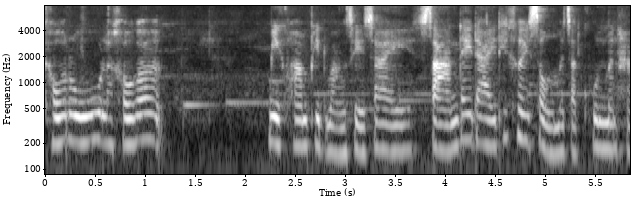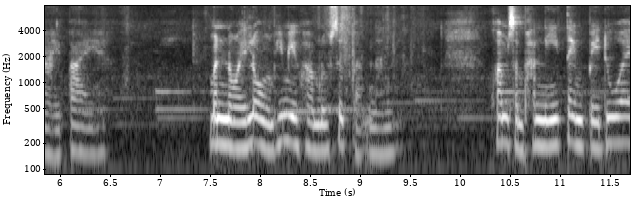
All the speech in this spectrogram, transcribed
เขารู้แล้วเขาก็มีความผิดหวังเสียใจ สารใด ๆ ที่เคยส่งมาจากคุณมันหายไป มันน้อยลงพี่มีความรู้สึกแบบนั้น ความสัมพันธ์นี้เต็มไปด้วย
